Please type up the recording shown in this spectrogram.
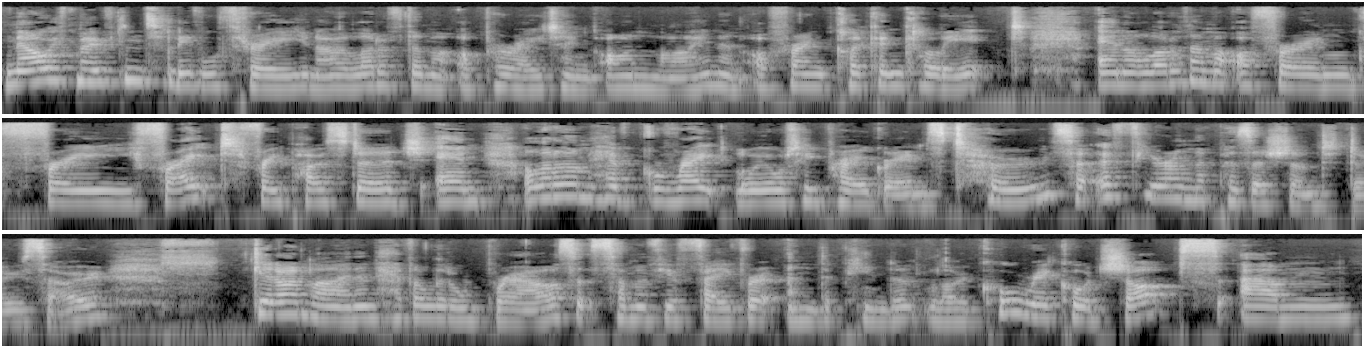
now we've moved into level three, you know, a lot of them are operating online and offering click and collect, and a lot of them are offering free freight, free postage, and a lot of them have great loyalty programs too. So, if you're in the position to do so, get online and have a little browse at some of your favourite independent local record shops. Um,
